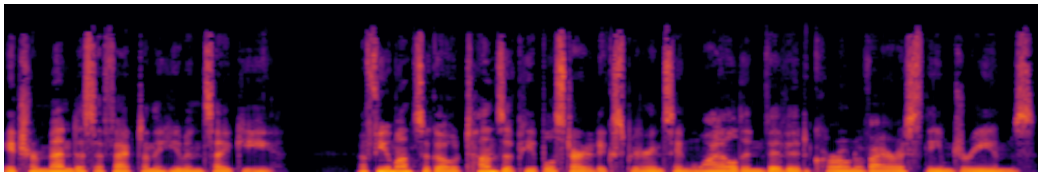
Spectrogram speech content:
a tremendous effect on the human psyche. A few months ago, tons of people started experiencing wild and vivid coronavirus themed dreams.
